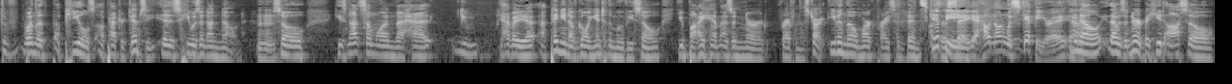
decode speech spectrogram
the, one of the appeals of Patrick Dempsey is he was an unknown. Mm-hmm. So he's not someone that had you have a, uh opinion of going into the movie. So you buy him as a nerd right from the start. Even though Mark Price had been I was Skippy, say, yeah, how known was Skippy, right? Yeah. you know that was a nerd, but he'd also.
